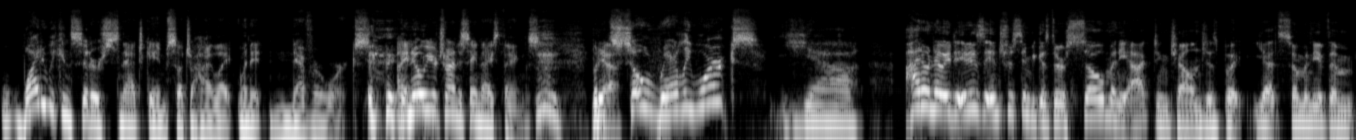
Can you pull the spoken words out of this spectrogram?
Why do we consider Snatch Game such a highlight when it never works? I know you're trying to say nice things, but Yeah. it so rarely works. Yeah. I don't know. It, it is interesting because there are so many acting challenges, but yet so many of them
